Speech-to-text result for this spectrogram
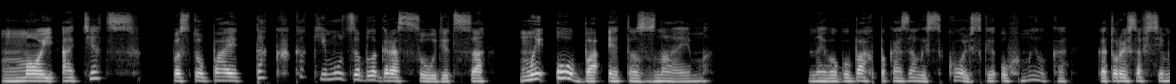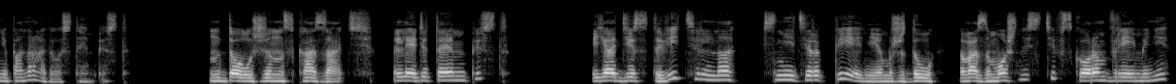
«Мой отец поступает так, как ему заблагорассудится. Мы оба это знаем». На его губах показалась скользкая ухмылка, которая совсем не понравилась Темпест. «Должен сказать, леди Темпест, я действительно с нетерпением жду возможности в скором времени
